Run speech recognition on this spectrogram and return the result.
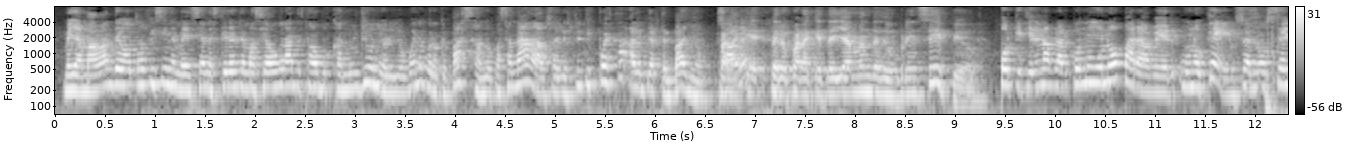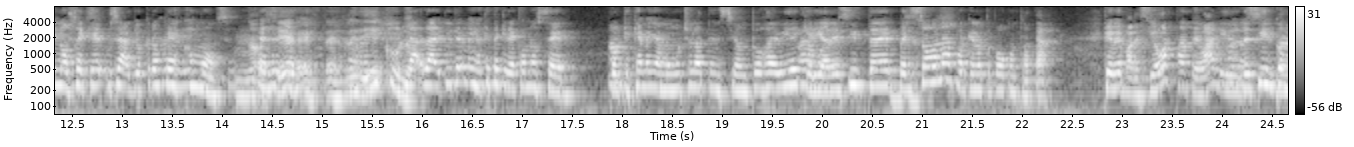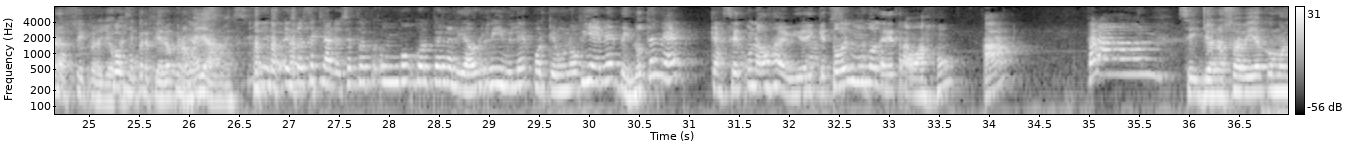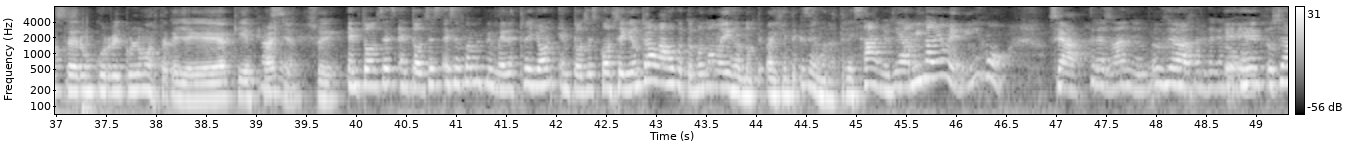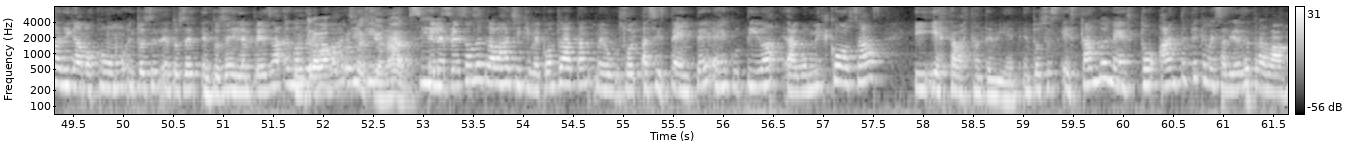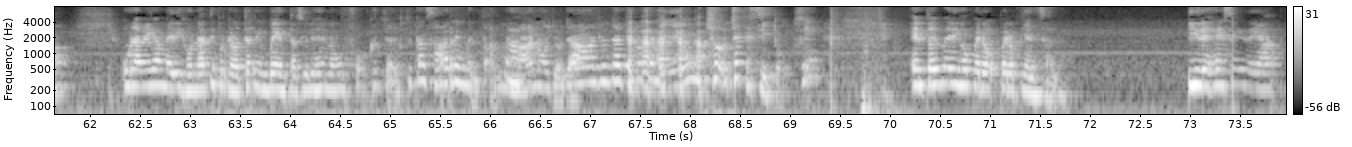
Me llamaban de otra oficina y me decían, es que eres demasiado grande, estamos buscando un junior. Y yo, bueno, pero ¿qué pasa? No pasa nada. O sea, yo estoy dispuesta a limpiarte el baño, ¿Para ¿sabes? qué- pero ¿para qué te llaman desde un principio? Porque quieren hablar con uno para ver uno qué. O sea, no sé, no sé qué. O sea, yo creo que es como... No, sí, es, es- es ridículo. La, la de Twitter me dijo que te quería conocer. Porque es que me llamó mucho la atención tu hoja de vida y Ah, quería bueno. decirte de persona porque no te puedo contratar. Que me pareció bastante válido. Bueno, es decir, sí. como. Bueno, sí, pero yo como- casi prefiero que no me llames. Entonces, claro, ese fue un go- golpe de realidad horrible porque uno viene de no tener que hacer una hoja de vida y que todo el mundo le dé trabajo a. Sí, yo no sabía cómo hacer un currículum hasta que llegué aquí a España. sí. Entonces, entonces ese fue mi primer estrellón. Entonces conseguí un trabajo que todo el mundo me dijo, no te- hay gente que se demora tres años. Y a mí nadie me dijo. O sea, Tres años. o sea, gente que no- eh, eh, o sea, digamos como entonces, entonces, entonces en la empresa en Un donde trabajo trabaja Chiqui- profesional. Sí, en la empresa sí, donde trabaja Chiqui me contratan, me, soy asistente ejecutiva, hago mil cosas y, y está bastante bien. Entonces, estando en esto, antes de que me saliera ese trabajo, una amiga me dijo, Nati, ¿por qué no te reinventas? Y yo le dije, no, fuck, it, ya yo estoy cansada de reinventarme, mano. Yo ya, yo ya quiero que me llegue un chequecito, ¿sí? Entonces me dijo, pero, pero piénsalo. Y dejé esa idea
